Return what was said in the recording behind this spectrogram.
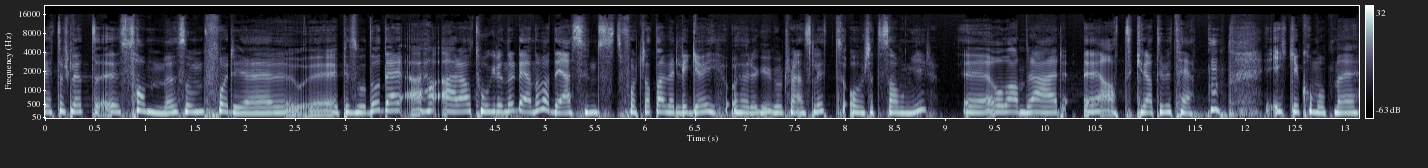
rett og slett eh, samme som forrige eh, episode. og Det er av to grunner. Det ene var det jeg syns fortsatt er veldig gøy å høre Google Translate oversette sanger. Eh, Og det andre er at kreativiteten ikke kom opp med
